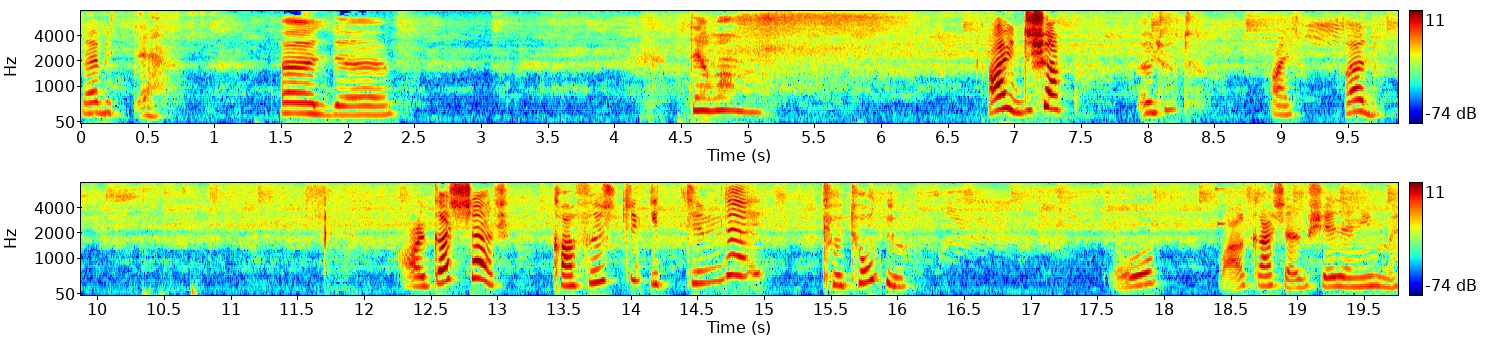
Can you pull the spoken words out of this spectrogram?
Ve bitti. Öldüm. Devam. Ay düşem. Ölüyordu. Hayır. Öldüm. Arkadaşlar kafe üstü gittiğimde kötü oluyor. Hop. Arkadaşlar bir şey deneyeyim mi?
